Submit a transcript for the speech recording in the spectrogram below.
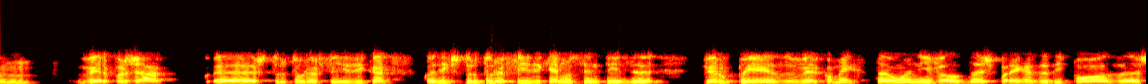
Um, ver para já a estrutura física. Quando digo estrutura física é no sentido de ver o peso, ver como é que estão a nível das pregas adiposas,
